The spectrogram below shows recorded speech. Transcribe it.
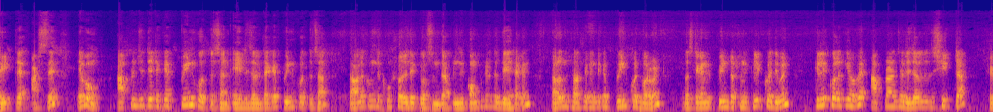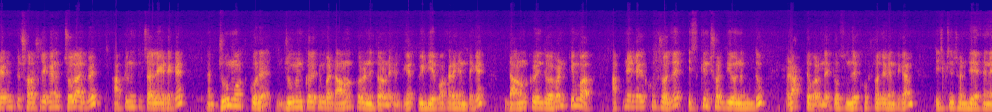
eight আসছে, এবং আপনি যদি এটাকে প্রিন্ট করতে চান, এই রেজাল্টটাকে প্রিন্ট করতে চান, তাহলে কিন্তু খুব সহজে দেখতে পাচ্ছেন যে আপনি যদি কম্পিউটারতে দিয়ে থাকেন, তাহলে কিন্তু সরাসরি এখান থেকে প্রিন্ট করতে পারবেন। জাস্ট এখানে প্রিন্ট অপশনে ক্লিক করে দিবেন। ক্লিক করলে কি হবে? আপনার যে রেজাল্টের যে শিটটা সেটা কিন্তু সরাসরি এখানে চলে আসবে। আপনি কিন্তু চাইলে এটাকে জুম আউট করে জুম ইন করে কিংবা ডাউনলোড করে নিতে পারবেন এখান থেকে। পিডিএফ আকারে এখান থেকে ডাউনলোড করে নিতে পারবেন। কিংবা আপনি এটাকে খুব সহজে স্ক্রিনশট দিয়েও কিন্তু রাখতে পারেন। দেখতে পাচ্ছেন যে খুব সহজে এখান থেকে আমি স্ক্রিনশট দিয়ে এখানে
